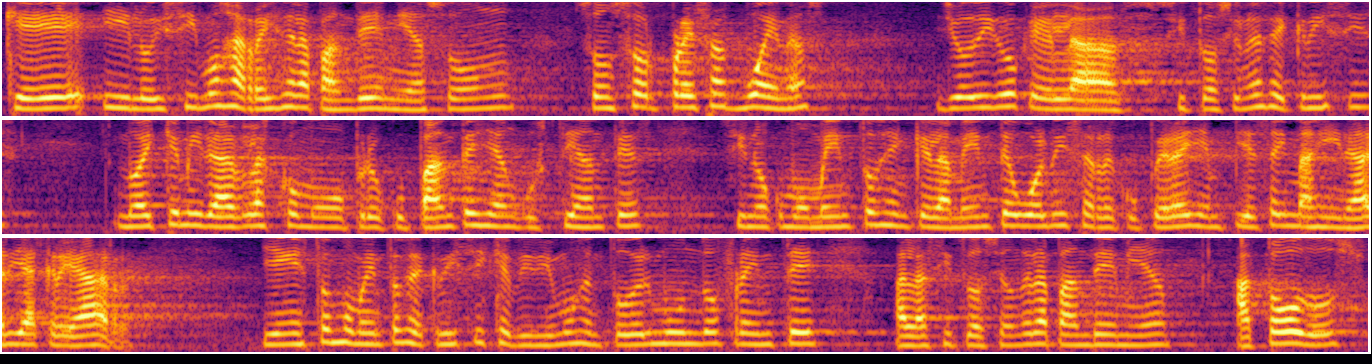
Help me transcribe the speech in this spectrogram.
que, y lo hicimos a raíz de la pandemia, son, son sorpresas buenas. Yo digo que las situaciones de crisis no hay que mirarlas como preocupantes y angustiantes, sino como momentos en que la mente vuelve y se recupera y empieza a imaginar y a crear. Y en estos momentos de crisis que vivimos en todo el mundo frente a la situación de la pandemia, a todos,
